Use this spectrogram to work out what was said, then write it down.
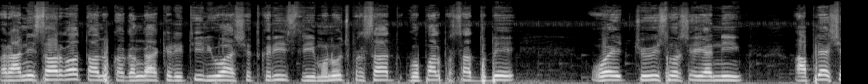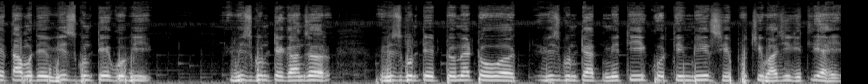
राणी सावरगाव तालुका गंगाखेड येथील युवा शेतकरी श्री मनोज प्रसाद गोपाल प्रसाद दुबे वय चोवीस वर्षे यांनी आपल्या शेतामध्ये वीस गुंठे गोबी वीस गुंठे गांजर वीस गुंठे टोमॅटो व वीस गुंठ्यात मेथी कोथिंबीर शेपूची भाजी घेतली आहे.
